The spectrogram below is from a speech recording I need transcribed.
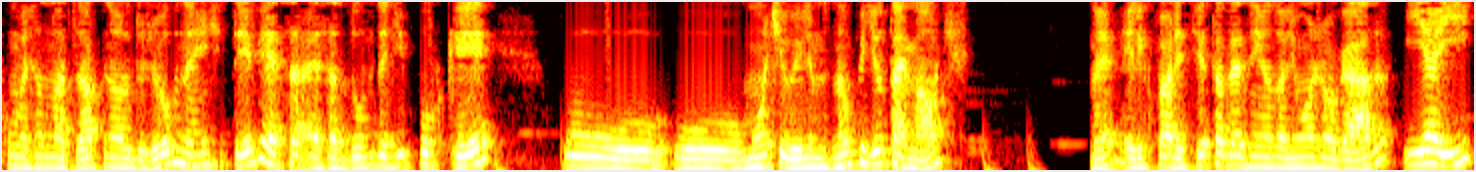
conversando no WhatsApp na hora do jogo, né, a gente teve essa, essa dúvida de por que o, o Monte Williams não pediu timeout. Né? Ele que parecia estar tá desenhando ali uma jogada. E aí,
